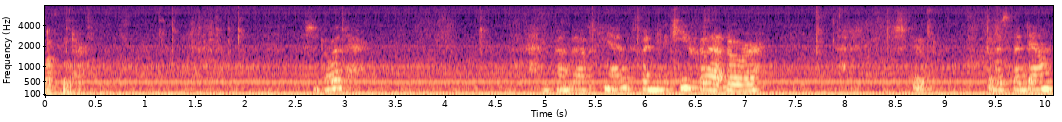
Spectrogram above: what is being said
Nothing there. There's a door there. I haven't found out yet if I need a key for that door. Scoop. Put his head down.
